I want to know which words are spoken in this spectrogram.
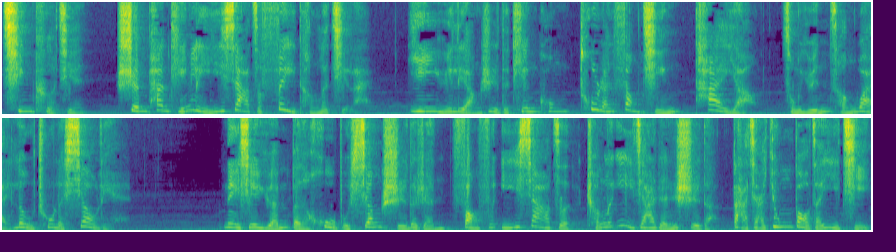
顷刻间，审判庭里一下子沸腾了起来。阴雨两日的天空突然放晴，太阳从云层外露出了笑脸。那些原本互不相识的人，仿佛一下子成了一家人似的，大家拥抱在一起，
